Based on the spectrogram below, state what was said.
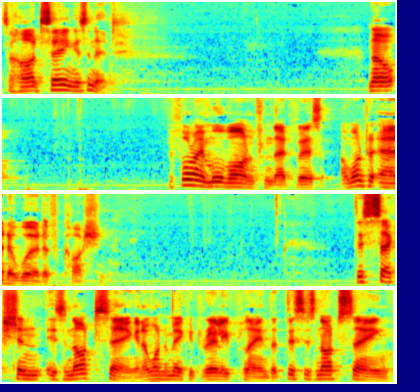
It's a hard saying, isn't it? Now, before I move on from that verse, I want to add a word of caution. This section is not saying, and I want to make it really plain, that this is not saying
